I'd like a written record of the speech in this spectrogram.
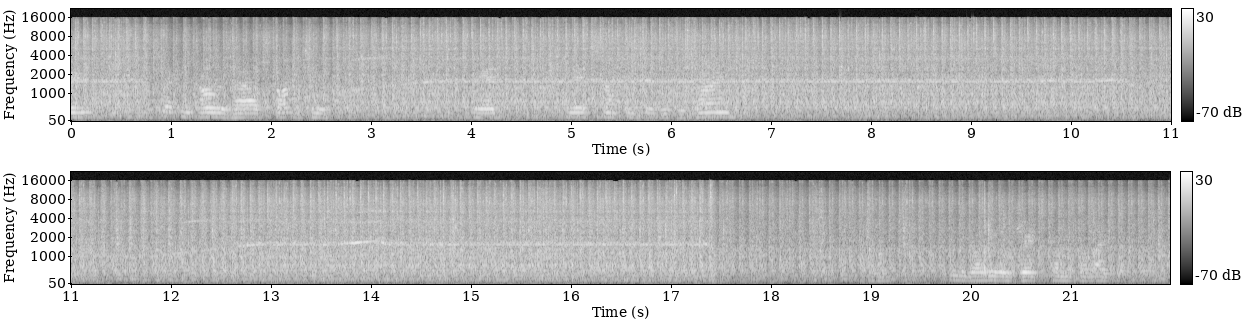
The second color is now starting to add, add something to the design. Um, at little Jake's coming to life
